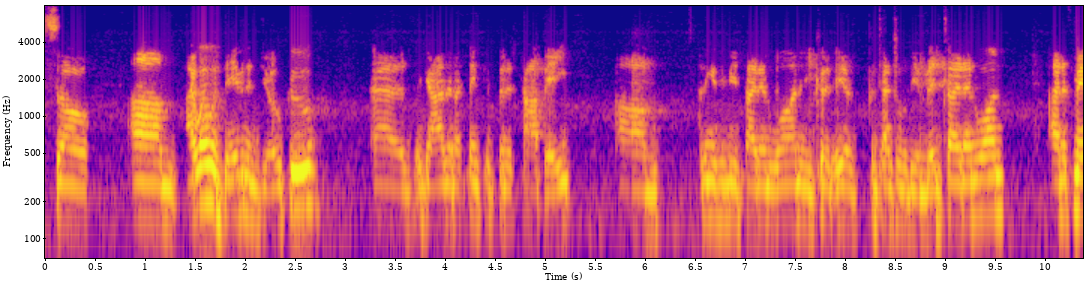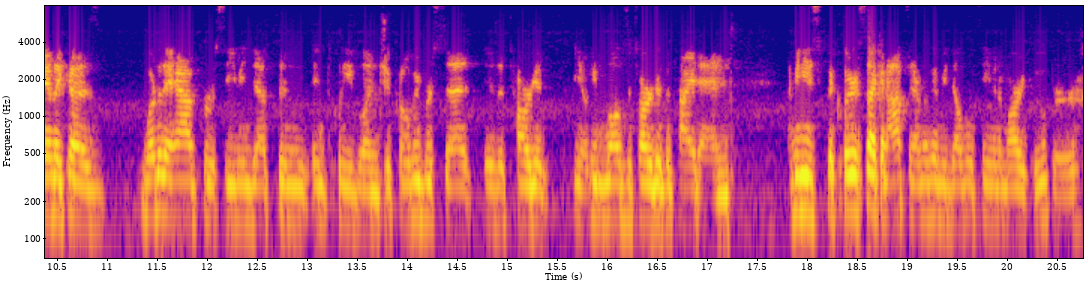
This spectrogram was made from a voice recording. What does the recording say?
So um, I went with David Njoku as a guy that I think could finish top eight. Um, I think he's gonna be a tight end one, and he could he has potential to be a mid tight end one, and it's mainly because what do they have for receiving depth in, in Cleveland? Jacoby Brissett is a target. You know, he loves to target the tight end. I mean, he's the clear second option. Everyone's to be double teaming Amari Cooper.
